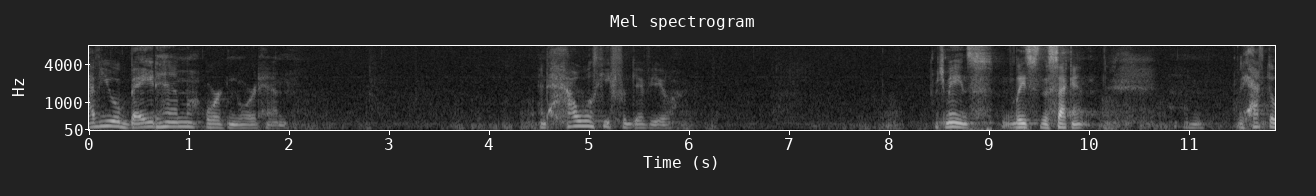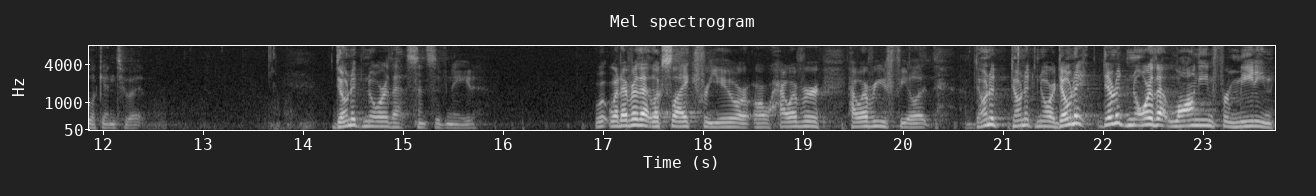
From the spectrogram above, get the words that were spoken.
have you obeyed him or ignored him? And how will he forgive you? Which means, leads to the second, um, we have to look into it. Don't ignore that sense of need. Whatever that looks like for you, or, or however, however you feel it, don't, don't ignore. Don't, don't ignore that longing for meaning,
